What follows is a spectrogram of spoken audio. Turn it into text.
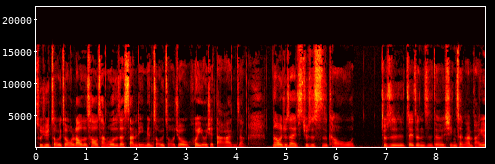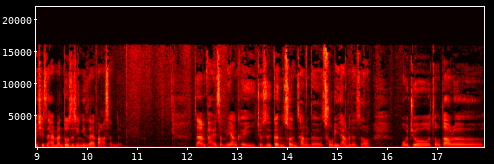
出去走一走，绕着操场或者在山里面走一走，就会有一些答案这样。然后我就在就是思考我就是这阵子的行程安排，因为其实还蛮多事情一直在发生的，在安排怎么样可以就是更顺畅的处理他们的时候，我就走到了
